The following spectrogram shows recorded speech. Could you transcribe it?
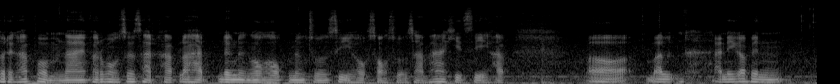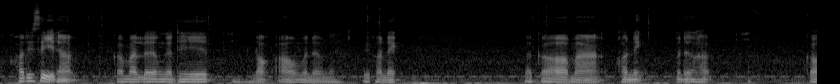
สวัสดีครับ ผมนายพนุพงศ์ซื่อสัตย์ครับ รหัส 1 1 6 6 1 0 4 6 2 0 3 5ขีด4ครับเอ่อมาอันนี้ก็เป็นข้อที่ 4 นะครับ ก็มาเริ่มกันที่ล็อกเอาท์เหมือนเดิมเลยที่ connect แล้วก็มา connect เหมือนเดิมครับ ก็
